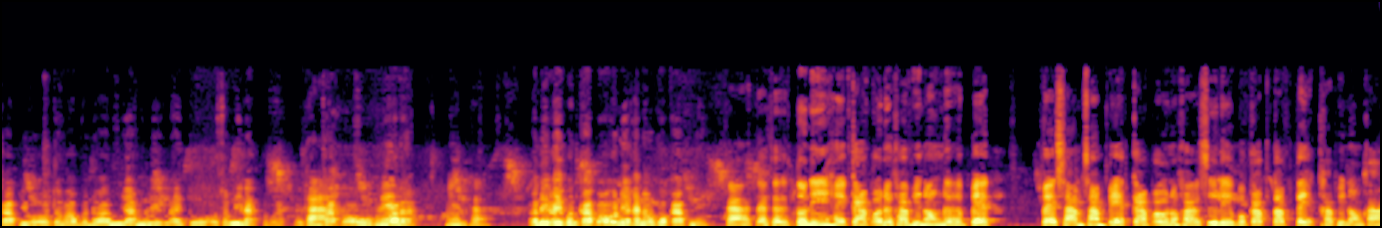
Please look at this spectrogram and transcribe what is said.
กลับอยู่แต่ว่าเพิ่นว่ามันย่ำเลขหลายตัวเอาซ้ำนี้ละว่าให้เพิ่นค่ะ กลับเอาเห็นแม่บ่นล่ะแม่นค่ะ อันนี้ให้เพิ่นกลับเอาเนี่ยคันเฮาบ่กลับนี่ค่ะแต่ก็ตัวนี้ให้กลับเอาเด้อค่ะพี่น้องเด้อแปด แปดสามสามแปดกลับเอาเนาะค่ะ ซื้อเลขบ่กลับตับแตกค่ะพี่น้องค่ะ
